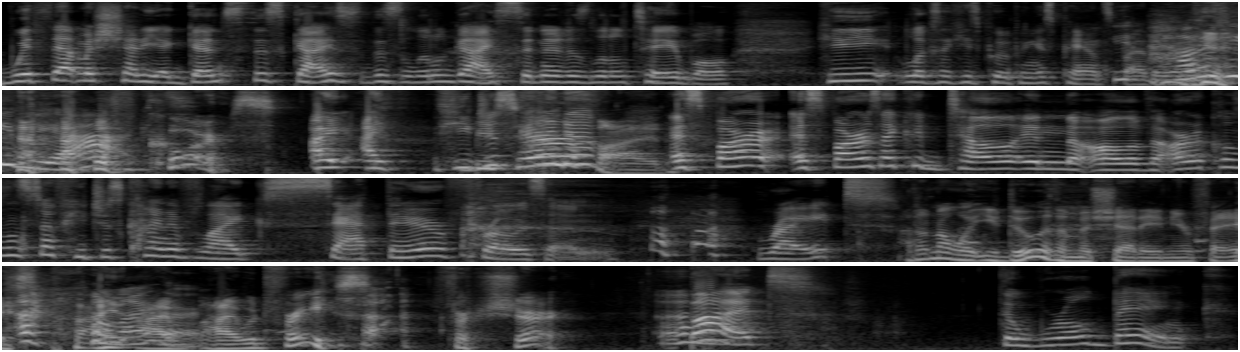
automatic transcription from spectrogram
with that machete against this guy's this little guy sitting at his little table he looks like he's pooping his pants by the way How did he react? of course. I, I he Be just terrified. kind of as far as far as I could tell in all of the articles and stuff, he just kind of like sat there frozen, right? I don't know what you do with a machete in your face. but I, either. I, I would freeze for sure. But the World Bank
